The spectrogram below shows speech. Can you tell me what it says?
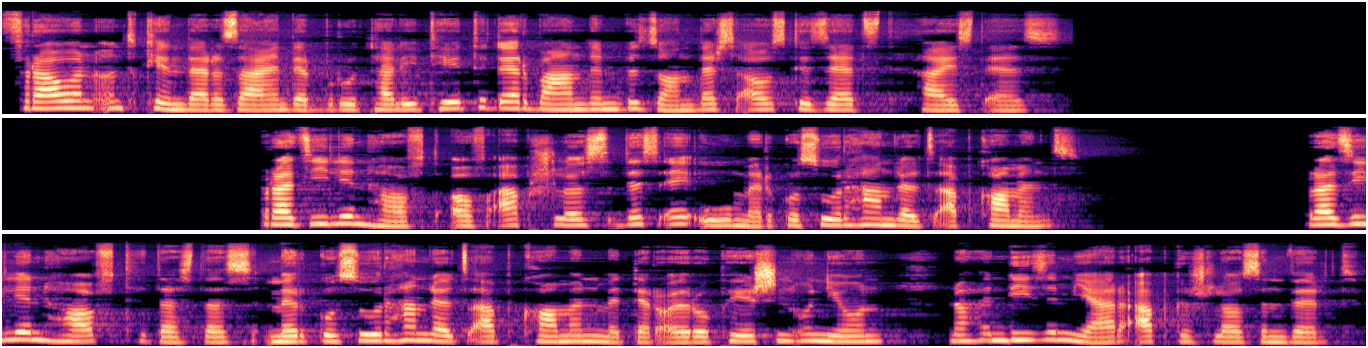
Frauen und Kinder seien der Brutalität der Banden besonders ausgesetzt, heißt es. Brasilien hofft auf Abschluss des EU-Mercosur-Handelsabkommens. Brasilien hofft, dass das Mercosur-Handelsabkommen mit der Europäischen Union noch in diesem Jahr abgeschlossen wird.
